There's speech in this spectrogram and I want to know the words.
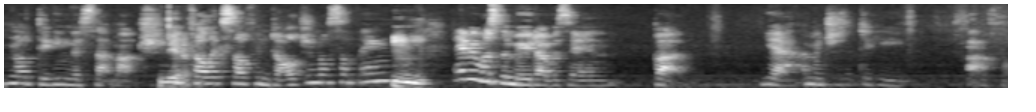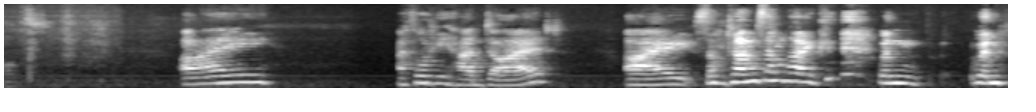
I'm not digging this that much. Yeah. It felt like self indulgent or something. Mm. Maybe it was the mood I was in, but yeah, I'm interested to hear your thoughts. I I thought he had died. I sometimes I'm like when when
